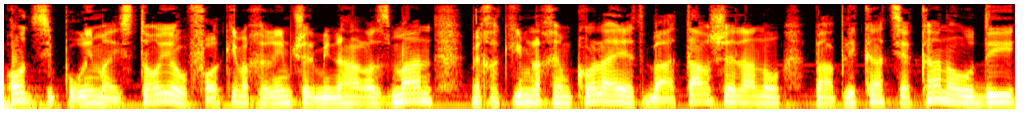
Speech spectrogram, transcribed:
עוד סיפורים מההיסטוריה ופרקים אחרים של מנהר הזמן מחכים לכם כל העת באתר שלנו, באפליקציה כאן אודי,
